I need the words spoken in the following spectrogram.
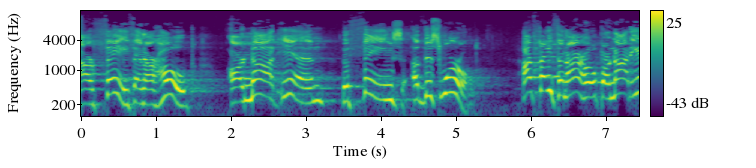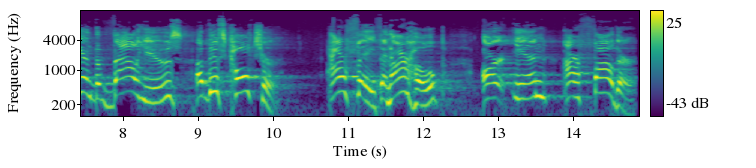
Our faith and our hope are not in the things of this world. Our faith and our hope are not in the values of this culture. Our faith and our hope are in our Father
